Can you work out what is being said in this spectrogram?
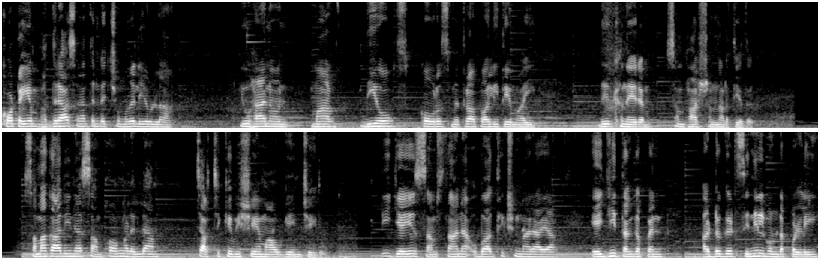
കോട്ടയം ഭദ്രാസനത്തിന്റെ ചുമതലയുള്ള യുഹാനോൻ മാർ ദിയോസ് കോറസ് മെത്രാപാലിത്തയുമായി ദീർഘനേരം സംഭാഷണം നടത്തിയത്. സമകാലീന സംഭവങ്ങളെല്ലാം ചർച്ചയ്ക്ക് വിഷയമാവുകയും ചെയ്തു. ഡി ജെ എസ് സംസ്ഥാന ഉപാധ്യക്ഷന്മാരായ A G Thankappan advocate Sinil Mundappally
